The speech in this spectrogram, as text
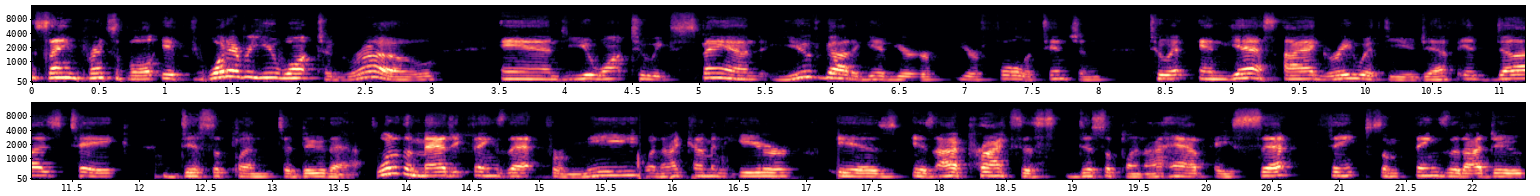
same principle. If whatever you want to grow and you want to expand, you've got to give your your full attention to it. And yes, I agree with you, Jeff. It does take discipline to do that. One of the magic things that for me when I come in here is is I practice discipline. I have a set think some things that I do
